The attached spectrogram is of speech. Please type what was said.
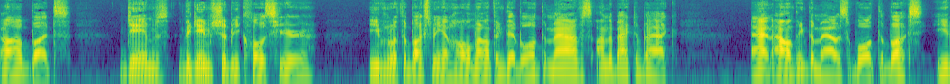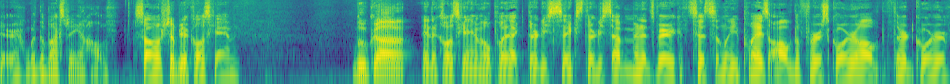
uh, but games the game should be close here. Even with the Bucks being at home, I don't think they blow out the Mavs on the back to back, and I don't think the Mavs blow out the Bucks either with the Bucks being at home. So it should be a close game. Luka in a close game, he'll play like 36, 37 minutes very consistently. He plays all of the first quarter, all of the third quarter.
